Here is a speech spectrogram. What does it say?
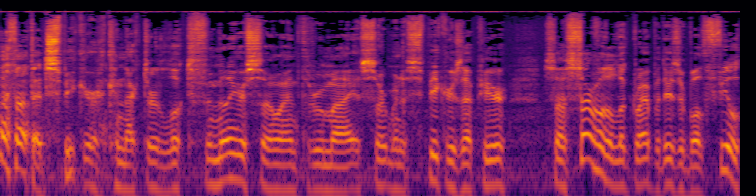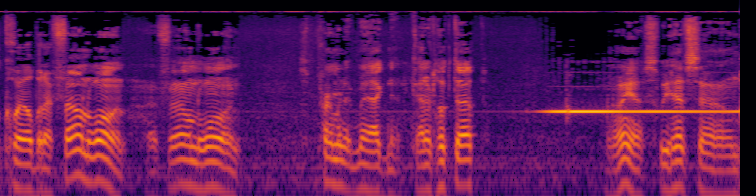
I thought that speaker connector looked familiar, so I went through my assortment of speakers up here. So several that looked right, but these are both field coil, but I found one. I found one. It's permanent magnet. Got it hooked up? Oh yes, we have sound.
